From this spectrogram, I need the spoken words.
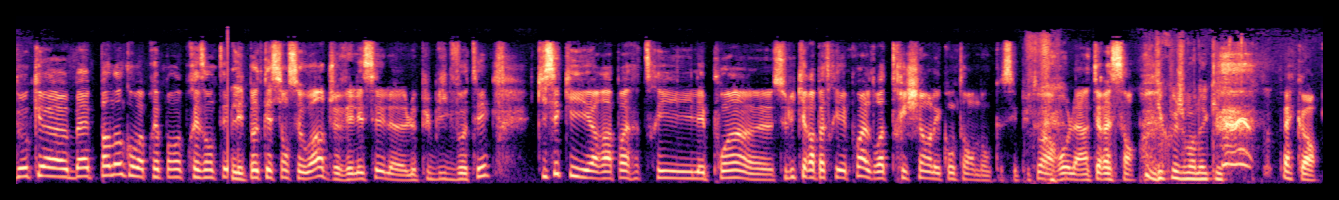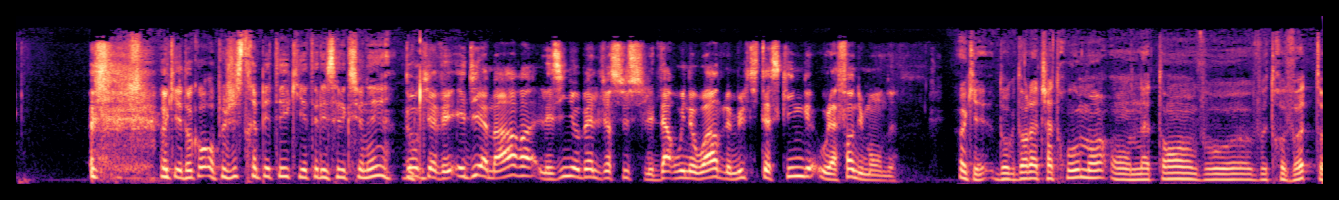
Donc, euh, bah, pendant qu'on va pré présenter les Podcast Science Awards, je vais laisser le, le public voter. Qui c'est qui rapatrie les points euh, Celui qui rapatrie les points a le droit de tricher en les comptant, donc c'est plutôt un rôle intéressant. Du coup, je m'en occupe. D'accord. ok, donc on peut juste répéter qui étaient les sélectionnés? Donc il y avait Eddie Lamar, les Ignobel versus les Darwin Awards, le multitasking ou la fin du monde? Ok, donc dans la chatroom, on attend vos, votre vote.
